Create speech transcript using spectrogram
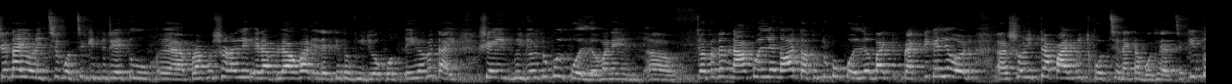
সেটাই ওর ইচ্ছে করছে। কিন্তু যেহেতু প্রফেশনালি এরা ব্লগার এদেরকে তো ভিডিও করতেই হবে, তাই সেই ভিডিও ওইটুকুই করল মানে যতটা না করলে নয়, ততটুকু করল বাট প্র্যাকটিক্যালি ওর শরীরটা পারমিট করছে না, এটা বোঝা যাচ্ছে। কিন্তু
